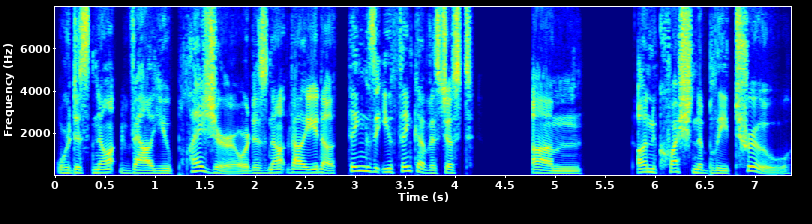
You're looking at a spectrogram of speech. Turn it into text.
or does not value pleasure or does not value, you know, things that you think of as just um, unquestionably true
